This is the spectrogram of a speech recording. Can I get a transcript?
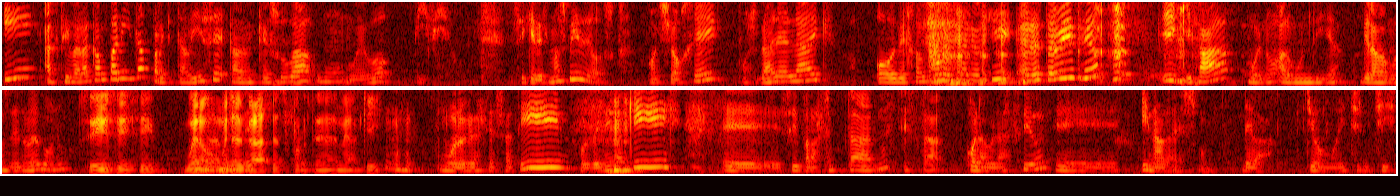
Y activa la campanita para que te avise cada vez que suba un nuevo vídeo. Si quieres más vídeos con Shohei, pues dale a like o deja un comentario aquí en este vídeo. Y quizá, bueno, algún día grabamos de nuevo, ¿no? Sí, sí, sí. Bueno, muchas gracias por tenerme aquí. Bueno, gracias a ti por venir aquí, eh, sí, para aceptar ¿no? esta colaboración. eh, y nada, eso. Deba, yo muy chinchi.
